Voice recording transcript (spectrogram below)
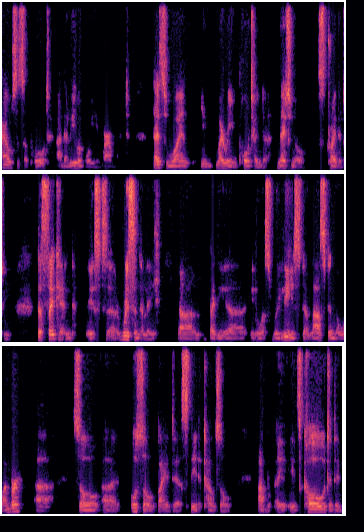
health support, and a livable environment. That's one very important national strategy. The second is uh, recently, by the, it was released last November Uh, so uh, also by the State Council. it's called the,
